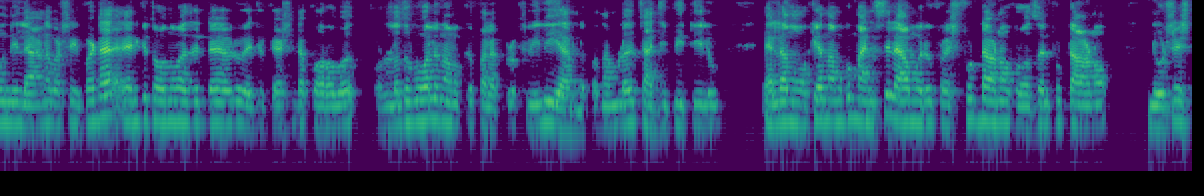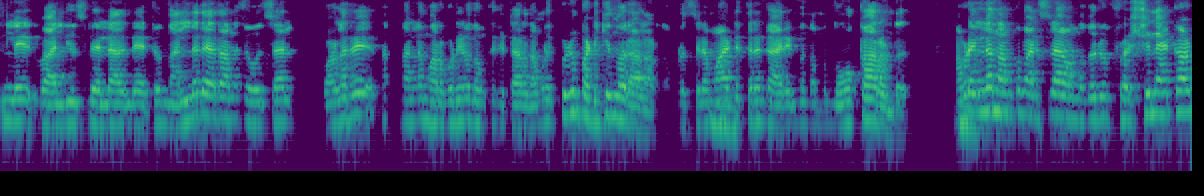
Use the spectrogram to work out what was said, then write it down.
മുന്നിലാണ്. പക്ഷെ ഇവിടെ എനിക്ക് തോന്നുന്നു അതിന്റെ ഒരു എഡ്യൂക്കേഷന്റെ കുറവ് ഉള്ളതുപോലെ നമുക്ക് പലപ്പോഴും ഫീൽ ചെയ്യാറുണ്ട്. ഇപ്പൊ നമ്മൾ ചാജി പി ടിയിലും എല്ലാം നോക്കിയാൽ നമുക്ക് മനസ്സിലാവും ഒരു ഫ്രഷ് ഫുഡ് ആണോ ഫ്രോസൺ ഫുഡ് ആണോ ന്യൂട്രീഷണലി വാല്യൂസിലും എല്ലാം അതിന്റെ ഏറ്റവും നല്ലത് ഏതാണെന്ന് ചോദിച്ചാൽ വളരെ നല്ല മറുപടികൾ നമുക്ക് കിട്ടാറുണ്ട്. നമ്മൾ ഇപ്പോഴും പഠിക്കുന്ന ഒരാളാണ്. നമ്മൾ സ്ഥിരമായിട്ട് ഇത്തരം കാര്യങ്ങൾ നമ്മൾ നോക്കാറുണ്ട്. അവിടെ എല്ലാം നമുക്ക് മനസ്സിലാവുന്നത് ഒരു ഫ്രഷിനേക്കാൾ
